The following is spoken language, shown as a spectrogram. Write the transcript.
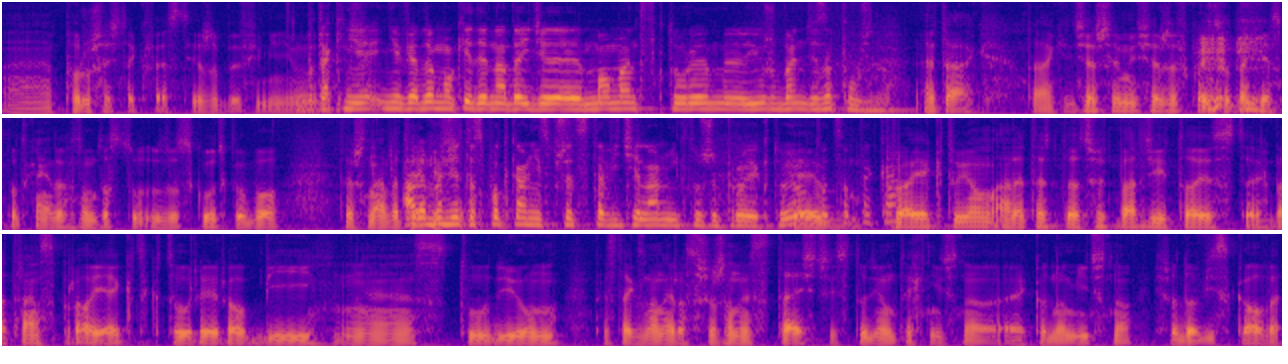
e, poruszać te kwestie, żeby w imieniu... Bo tak nie, nie wiadomo, kiedy nadejdzie moment, w którym już będzie za późno. E, Tak, tak. I cieszymy się, że w końcu takie spotkania dochodzą do, stu, do skutku, bo też nawet Ale jakieś, będzie to spotkanie z przedstawicielami, którzy projektują to e, CPK? Projektują, ale też znaczy bardziej to jest e, chyba transprojekt, który robi e, studium, to jest tak zwany rozszerzony STEŚ, czyli studium techniczno-ekonomiczno-środowiskowe.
